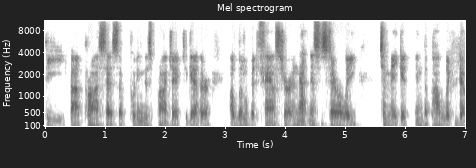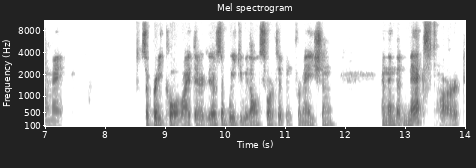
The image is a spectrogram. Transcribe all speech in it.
the uh, process of putting this project together a little bit faster and not necessarily to make it in the public domain. So pretty cool, right? There, there's a wiki with all sorts of information. And then the next part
